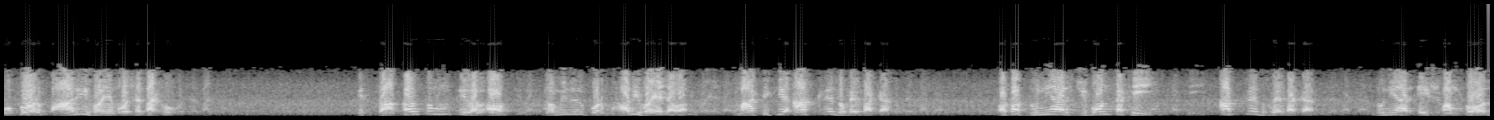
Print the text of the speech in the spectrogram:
উপর ভারী হয়ে বসে থাকো। জমিনের উপর ভারী হয়ে যাওয়া, মাটিকে আঁকড়ে ধরে থাকা। অর্থাৎ দুনিয়ার জীবনটাকেই আঁকড়ে ধরে থাকা। দুনিয়ার এই সম্পদ,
